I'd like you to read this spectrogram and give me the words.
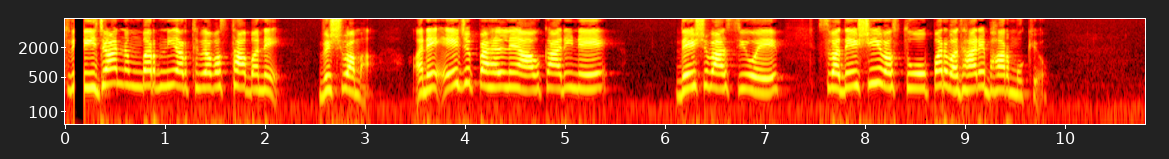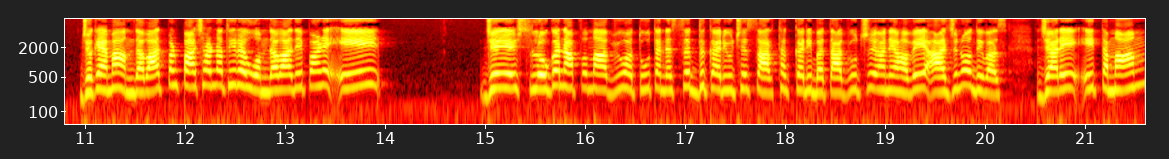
ત્રીજા નંબરની અર્થવ્યવસ્થા બને વિશ્વમાં. અને એ જ પહેલને આવકારીને દેશવાસીઓએ સ્વદેશી વસ્તુઓ પર વધારે ભાર મૂક્યો. જોકે એમાં અમદાવાદ પણ પાછળ નથી રહ્યું. અમદાવાદે પણ એ જે સ્લોગન આપવામાં આવ્યું હતું તેને સિદ્ધ કર્યું છે, સાર્થક કરી બતાવ્યું છે અને હવે આજનો દિવસ જ્યારે એ તમામ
